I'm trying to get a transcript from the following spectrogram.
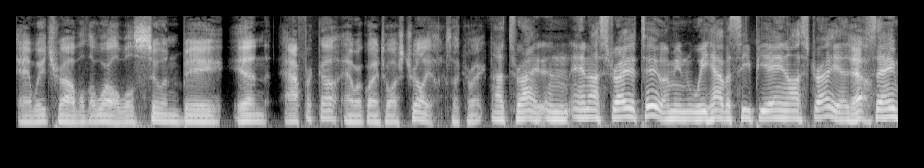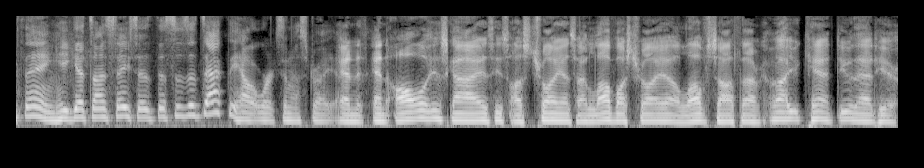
And we travel the world. We'll soon be in Africa and we're going to Australia. Is that correct? That's right, and and Australia too. I mean, we have a CPA in Australia. Yeah. Same thing. He gets on stage says, "This is exactly how it works in Australia." and and all these guys, these Australians, I love Australia, I love South Africa. Well, you can't do that here.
